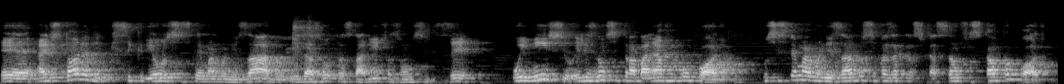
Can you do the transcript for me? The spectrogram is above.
É, a história de que se criou o sistema harmonizado e das outras tarifas, vamos dizer, o início, eles não se trabalhavam com código. O sistema harmonizado, você faz a classificação fiscal por código.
